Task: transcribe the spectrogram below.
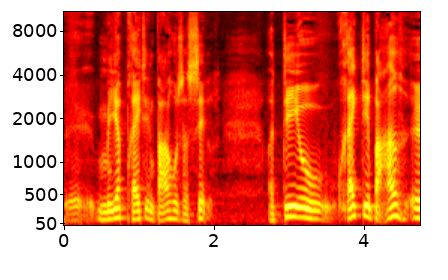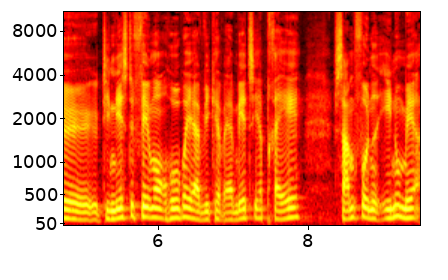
øh, mere bredt end bare hos os selv. Og det er jo rigtig meget. Øh, de næste fem år håber jeg, at vi kan være med til at præge samfundet endnu mere.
